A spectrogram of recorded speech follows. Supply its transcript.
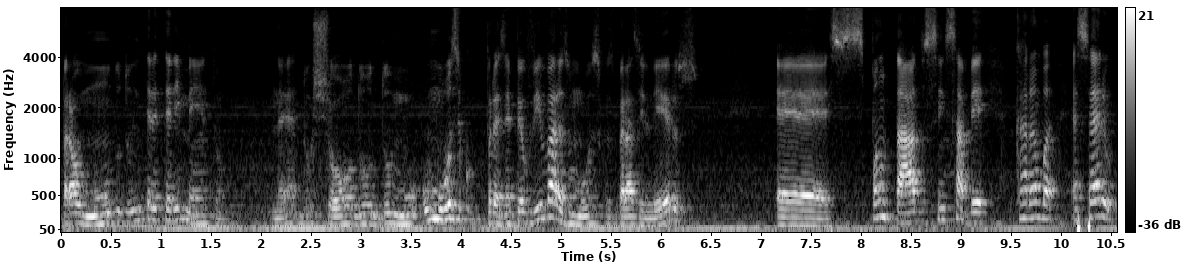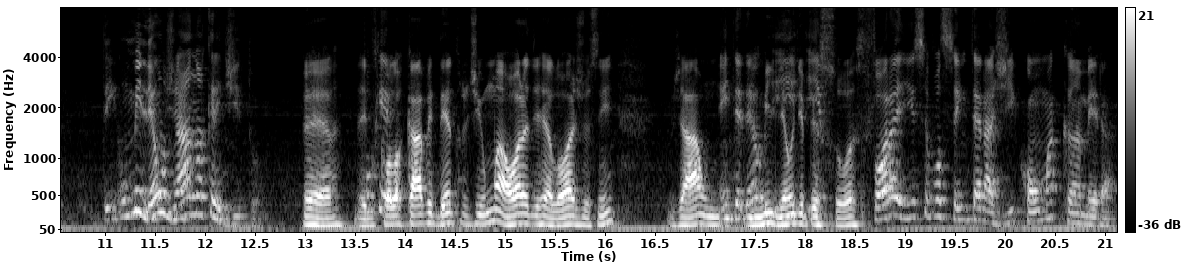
para o mundo do entretenimento né, do show, do, do o músico, por exemplo, eu vi vários músicos brasileiros é, espantados sem saber, caramba, é sério, tem um milhão já, não acredito. É, eles colocavam dentro de uma hora de relógio, assim, já um, um milhão e, de pessoas. fora isso, você interagir com uma câmera,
